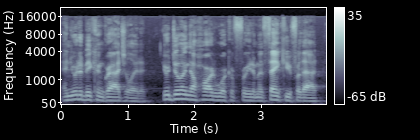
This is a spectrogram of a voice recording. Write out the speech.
And you're to be congratulated. You're doing the hard work of freedom, and thank you for that.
